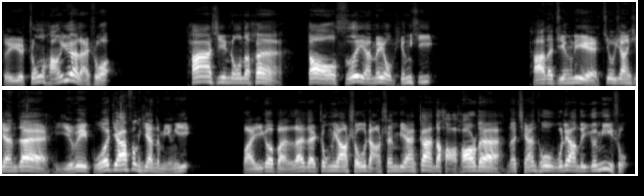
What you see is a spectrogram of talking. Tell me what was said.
对于中行月来说，他心中的恨。到死也没有平息。他的经历就像现在以为国家奉献的名义，把一个本来在中央首长身边干得好好的、那前途无量的一个秘书，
